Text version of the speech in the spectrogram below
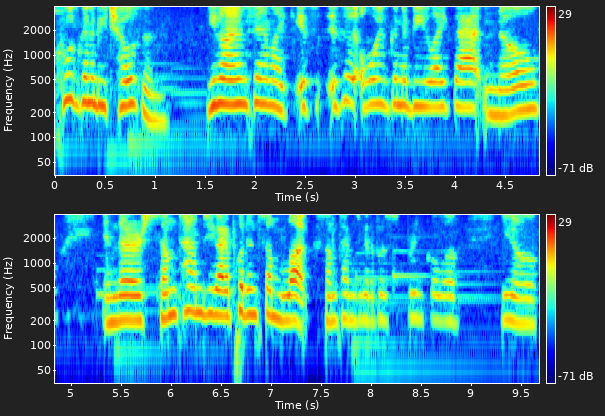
Who's going to be chosen? You know what I'm saying? Like, it's is it always gonna be like that? No. And there's sometimes you gotta put in some luck. Sometimes you gotta put a sprinkle of, you know,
